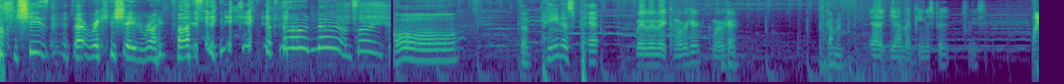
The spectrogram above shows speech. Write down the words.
Jeez, that ricocheted right past you. oh no, I'm sorry. Oh, the penis pit. Wait, wait, wait. Come over here. Come over Okay. here. I'm coming. Yeah, yeah. My penis pit, please. Do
